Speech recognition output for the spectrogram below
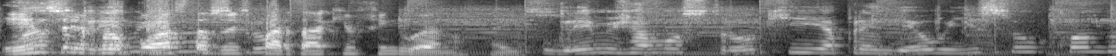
Entre a proposta mostrou... do Spartak e o fim do ano, é isso. O Grêmio já mostrou que aprendeu isso quando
